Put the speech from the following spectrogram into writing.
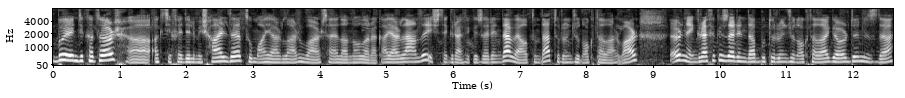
Bu indikatör e, aktif edilmiş halde tüm ayarlar varsayılan olarak ayarlandı. İşte grafik üzerinde ve altında turuncu noktalar var. Örneğin grafik üzerinde bu turuncu noktalar gördüğünüzde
